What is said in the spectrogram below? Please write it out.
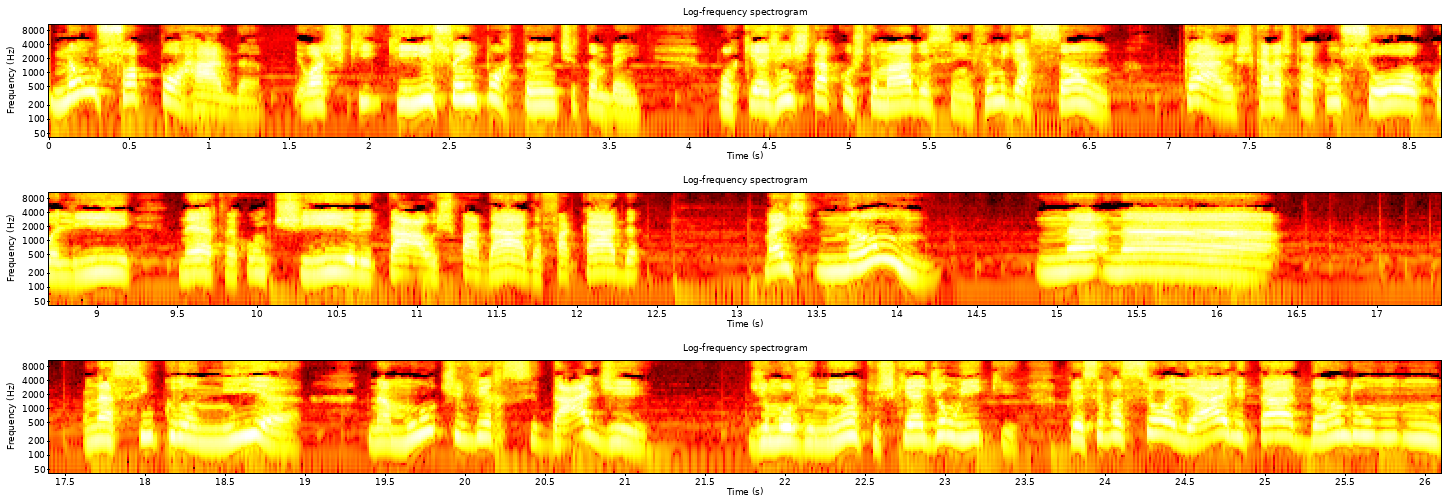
não só porrada. Eu acho que, que isso é importante também, porque a gente está acostumado assim, filme de ação, claro, os caras trocam soco ali, né, trocam tiro e tal, espadada, facada, mas não na, na na sincronia na multiversidade de movimentos que é John Wick. Porque se você olhar, ele tá dando um, um,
